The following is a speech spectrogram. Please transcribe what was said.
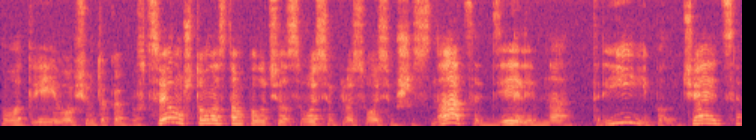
Вот. И, в общем-то, как бы в целом, что у нас там получилось? 8 плюс 8, 16, делим на 3, и получается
